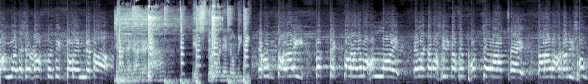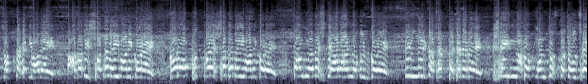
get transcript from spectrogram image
বাংলাদেশের রাজনৈতিক দলের নেতা। এবং তারাই প্রত্যেক পাড়ায় মহল্লায় এলাকাবাসীর কাছে ভোট চেয়ে বেড়াচ্ছে। তারা আগামী সংসদটাকে কীভাবে আজাদির সাথে বেইমানি করে গণ অভ্যুত্থানের সাথে বেইমানি করে বাংলাদেশকে আবার নতুন করে দিল্লির কাছে বেঁচে দেবে সেই নাটক মঞ্চস্থ চলছে।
